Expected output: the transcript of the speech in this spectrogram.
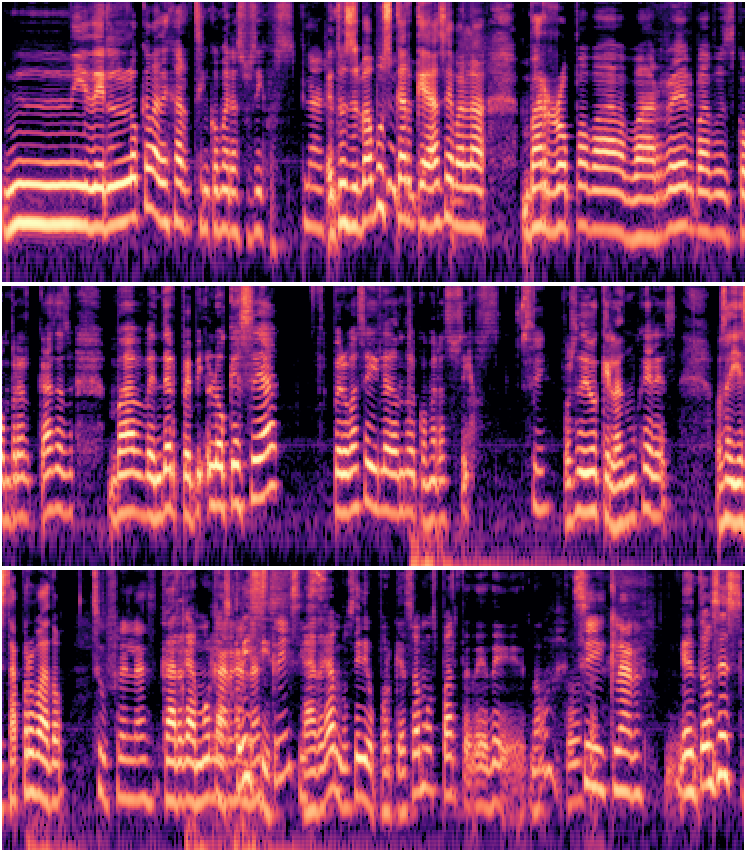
ni de loca va a dejar sin comer a sus hijos. Claro. Entonces va a buscar qué hace, va a, la, va a ropa, va a barrer, va a pues, comprar casas, va a vender pepi, lo que sea, pero va a seguirle dando de comer a sus hijos. Sí, Por eso digo que las mujeres, o sea, ya está probado, sufren las... cargamos las crisis, cargamos, sí, digo, porque somos parte de, de ¿no? Sí, claro. Entonces,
